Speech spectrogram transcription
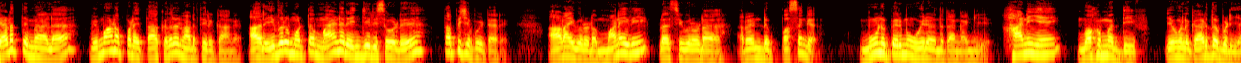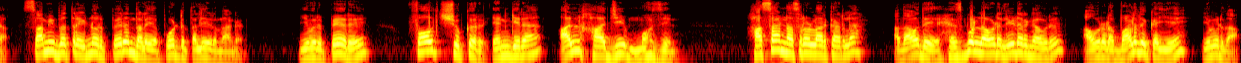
இடத்து மேலே விமானப்படை தாக்குதலை நடத்தியிருக்காங்க. அதில் இவர் மட்டும் மைனர் இன்ஜுரிஸோடு தப்பிச்சு போயிட்டாரு. ஆனால் இவரோட மனைவி ப்ளஸ் இவரோட ரெண்டு பசங்க மூணு பேருமே உயிரிழந்துட்டாங்க அங்கேயே. ஹனியே முகமது தீப் இவங்களுக்கு அடுத்தபடியாக சமீபத்தில் இன்னொரு பெருந்தலையை போட்டு தள்ளியிருந்தாங்க. இவர் பேர் ஃபவுத் ஷுக்கர் என்கிற Al Hajj Mohsin. Hassan Nasrallah இருக்கார்ல? அதாவது ஹெஸ்புல்லாவோட லீடருங்க அவர். அவரோட வலது கையே இவர் தான்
